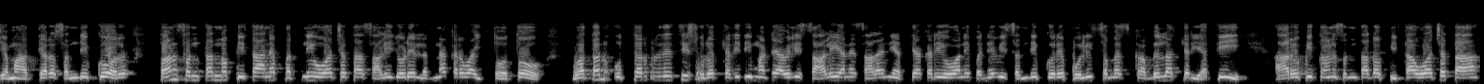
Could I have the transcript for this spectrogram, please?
જેમાં અત્યારે સંદીપ ગોર ત્રણ સંતાનનો પિતા અને પત્ની હોવા છતાં સાળી જોડે લગ્ન કરવા ઈચ્છતો હતો. વતન ઉત્તર પ્રદેશથી સુરત ખરીદી માટે આવેલી સાળી અને સાળાની હત્યા કરી હોવાની બનેવી સંદીપ ગોરે પોલીસ સમક્ષ કબૂલાત કરી હતી. આરોપી ત્રણ સંતાનનો પિતા હોવા છતાં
